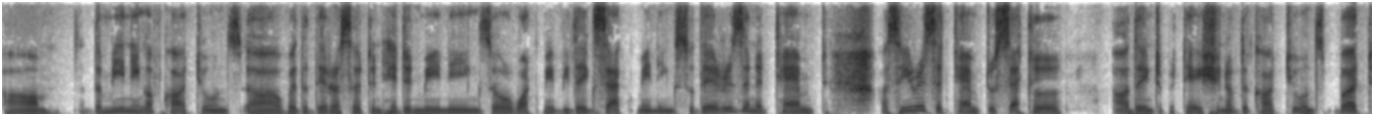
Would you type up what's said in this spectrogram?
um, the meaning of cartoons, uh, whether there are certain hidden meanings or what may be the exact meaning. So there is an attempt, a serious attempt to settle the interpretation of the cartoons. But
